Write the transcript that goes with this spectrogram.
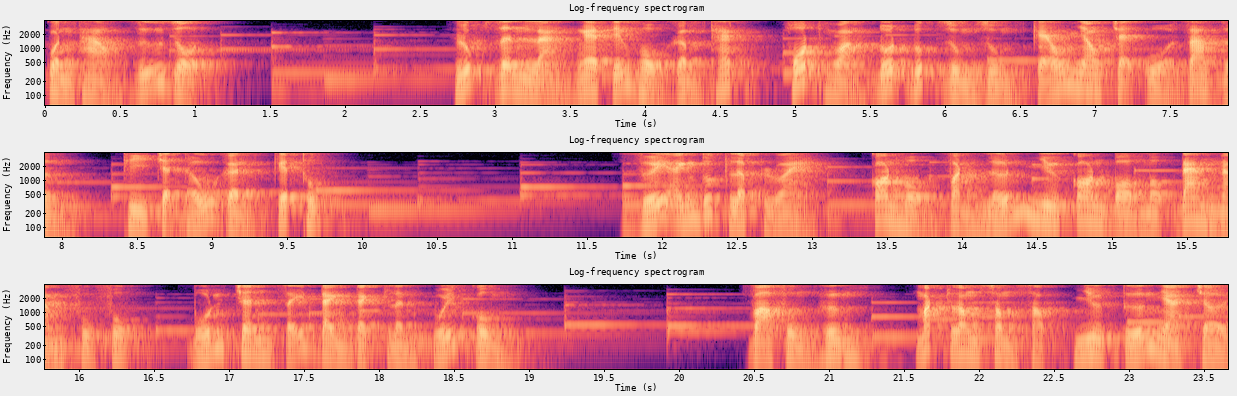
quần thảo dữ dội. Lúc dân làng nghe tiếng hổ gầm thét, hốt hoảng đốt đúc dùng dùng kéo nhau chạy ùa ra rừng, thì trận đấu gần kết thúc. Dưới ánh đuốc lập lòe, con hổ vằn lớn như con bò mộng đang nằm phù phục, bốn chân giãy đành đạch lần cuối cùng. Và Phùng Hưng, mắt long sòng sọc như tướng nhà trời,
